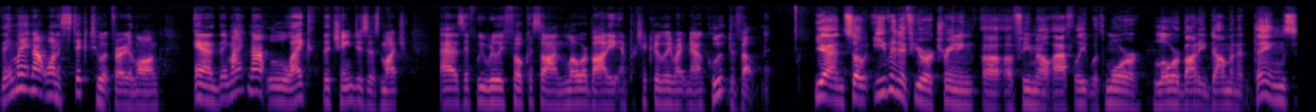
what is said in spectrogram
they might not want to stick to it very long and they might not like the changes as much as if we really focus on lower body and particularly right now glute development. Yeah, and so even if you're training a, a female athlete with more lower body dominant things,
